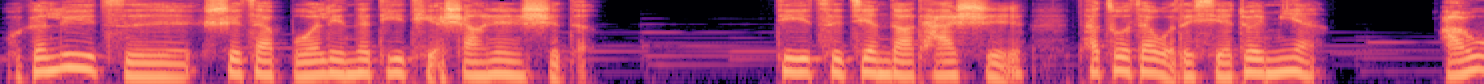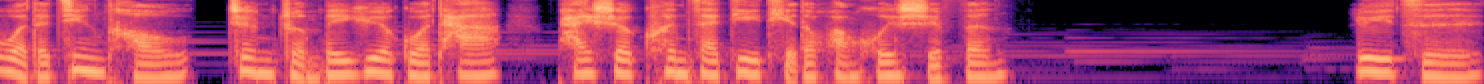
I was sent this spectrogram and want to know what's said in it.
我跟绿子是在柏林的地铁上认识的。第一次见到他时，他坐在我的斜对面，而我的镜头正准备越过他拍摄困在地铁的黄昏时分。绿子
